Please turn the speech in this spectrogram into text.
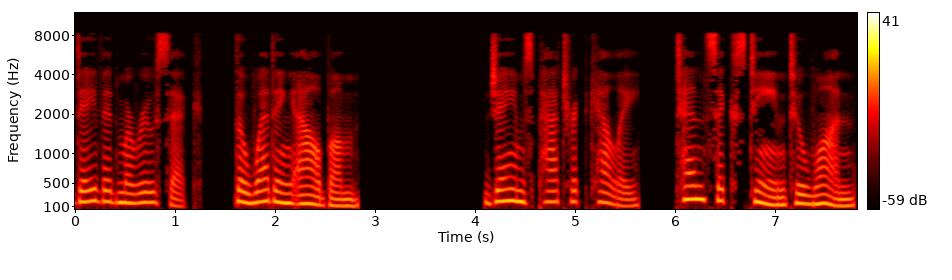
David Marusek, The Wedding Album. James Patrick Kelly, 1016 to 1.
